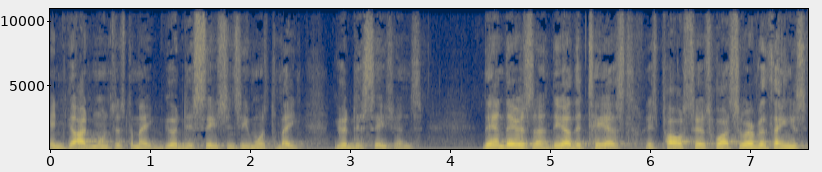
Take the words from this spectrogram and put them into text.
And God wants us to make good decisions. He wants to make good decisions. Then there's the other test. As Paul says, whatsoever things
